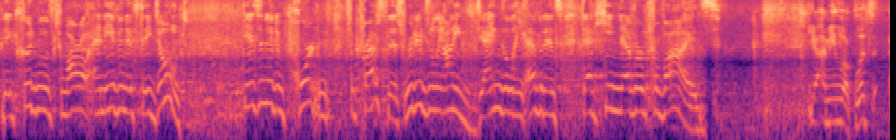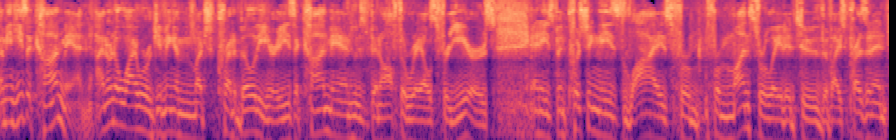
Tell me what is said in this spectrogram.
they could move tomorrow. And even if they don't, isn't it important to press this? Rudy Giuliani dangling evidence that he never provides. Yeah, I mean, look, let's. I mean, he's a con man. I don't know why we're giving him much credibility here. He's a con man who's been off the rails for years, and he's been pushing these lies for for months related to the vice president.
